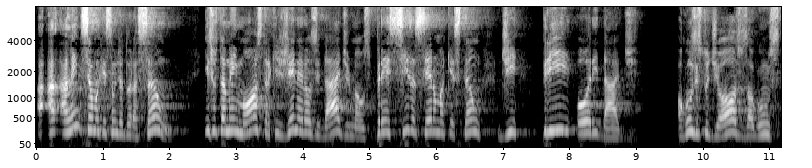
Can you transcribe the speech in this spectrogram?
A, a, além de ser uma questão de adoração, isso também mostra que generosidade, irmãos, precisa ser uma questão de prioridade. Alguns estudiosos, alguns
